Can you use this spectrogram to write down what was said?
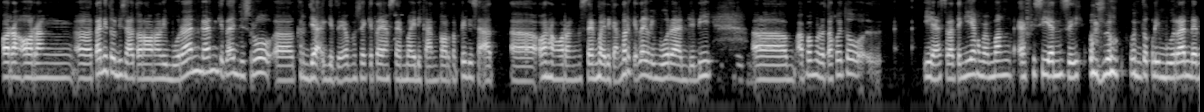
orang-orang uh, tadi tuh di saat orang-orang liburan kan kita justru uh, kerja gitu ya. Maksudnya kita yang standby di kantor. Tapi di saat uh, orang-orang standby di kantor kita yang liburan. Jadi um, apa menurut aku itu Iya strategi yang memang efisien sih untuk untuk liburan dan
